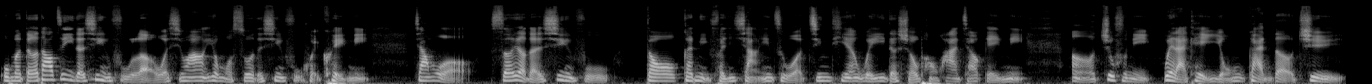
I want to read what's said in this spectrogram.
我们得到自己的幸福了，我希望用我所有的幸福回馈你，将我所有的幸福都跟你分享。因此，我今天唯一的手捧花交给你，嗯，祝福你未来可以勇敢的去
